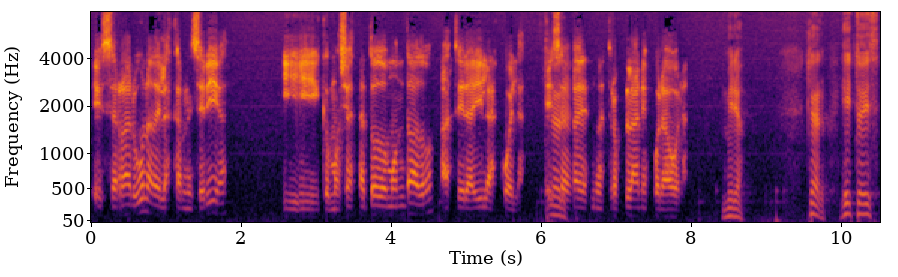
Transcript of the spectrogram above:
es cerrar una de las carnicerías y como ya está todo montado, hacer ahí la escuela. Claro. Esos es nuestros planes por ahora. Mira, claro, esto es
